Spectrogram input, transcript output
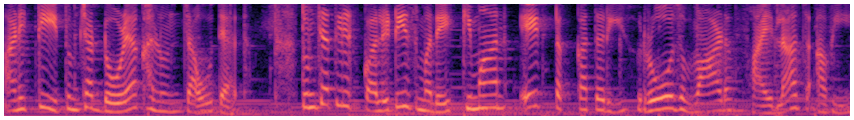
आणि ती तुमच्या डोळ्याखालून जाऊ द्यात. तुमच्यातील क्वालिटीजमध्ये किमान एक टक्का तरी रोज वाढ व्हायलाच हवी.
